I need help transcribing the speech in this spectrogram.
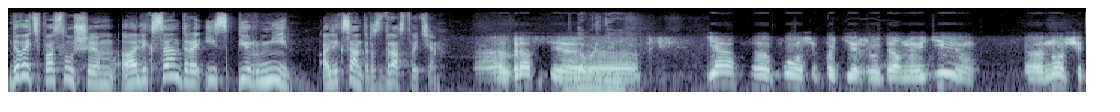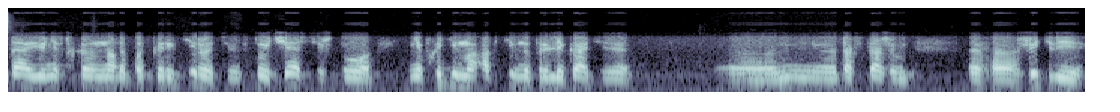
Давайте послушаем Александра из Перми. Александр, здравствуйте. Здравствуйте. Добрый день. Я полностью поддерживаю данную идею, но считаю ее несколько надо подкорректировать в той части, что необходимо активно привлекать, так скажем, жителей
